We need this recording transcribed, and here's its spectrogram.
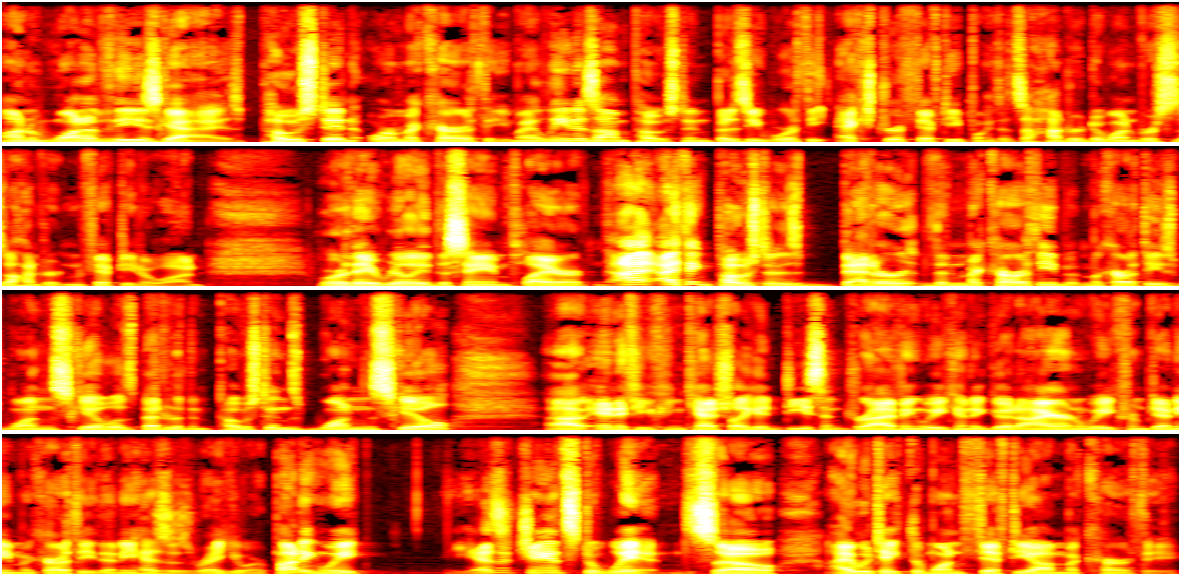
on one of these guys, Poston or McCarthy. My lean is on Poston, but is he worth the extra 50 points? That's 100 to 1 versus 150 to 1. Or are they really the same player? I, I think Poston is better than McCarthy, but McCarthy's one skill is better than Poston's one skill. Uh, and if you can catch like a decent driving week and a good iron week from Denny McCarthy, then he has his regular putting week he has a chance to win. So I would take the 150 on McCarthy.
